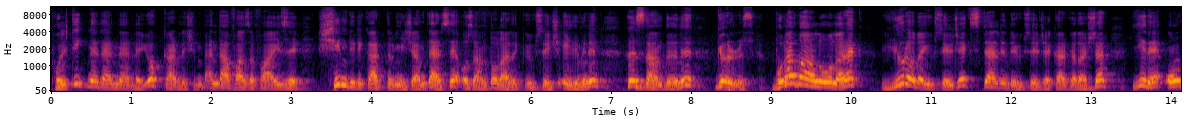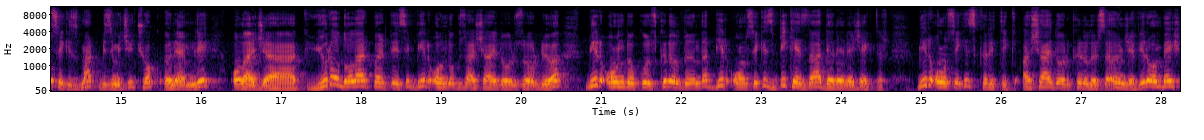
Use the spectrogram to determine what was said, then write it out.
politik nedenlerle yok kardeşim ben daha fazla faizi şimdilik arttırmayacağım derse o zaman dolardaki yükseliş eğiliminin hızlandığını görürüz. Buna bağlı olarak Euro da yükselecek, sterlin de yükselecek arkadaşlar. Yine 18 Mart bizim için çok önemli olacak. Euro dolar paritesi 1.19 aşağıya doğru zorluyor. 1.19 kırıldığında 1.18 bir kez daha denenecektir. 1.18 kritik. Aşağıya doğru kırılırsa önce 1.15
